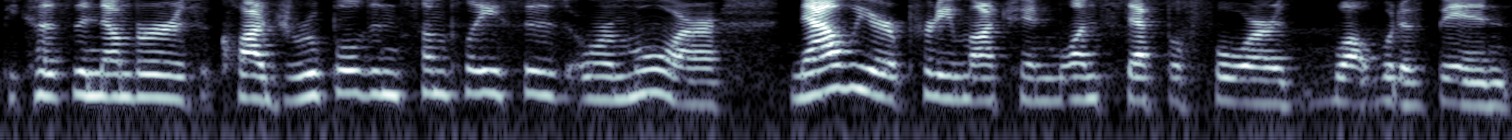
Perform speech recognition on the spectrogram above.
because the numbers quadrupled in some places or more. Now we are pretty much in one step before what would have been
